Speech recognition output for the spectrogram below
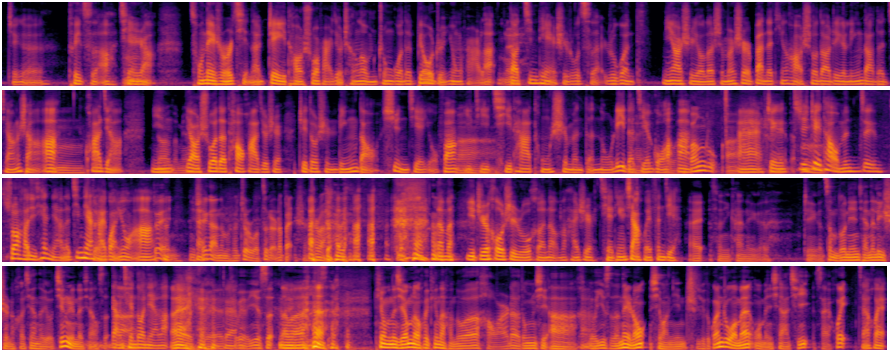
这个推辞啊谦让。从那时候起呢，这一套说法就成了我们中国的标准用法了，哎到今天也是如此。如果您要是有了什么事儿办得挺好，受到这个领导的奖赏啊、嗯夸奖，您要说的套话就是，这都是领导训诫有方，啊以及其他同事们的努力的结果啊。帮助啊，哎，这个这这套我们这说了好几千年了，今天还管用啊。对你谁敢那么说？就是我自个儿的本事，是吧？那么预知后事如何呢？我们还是且听下回分解。哎，所以你看这个这个这么多年前的历史呢，和现在有惊人的相似，两千多年了，啊，哎，对特别有意思。那么 听我们的节目呢，会听到很多好玩的东西啊，很有意思的内容。希望您持续的关注我们，我们下期再会。再会。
